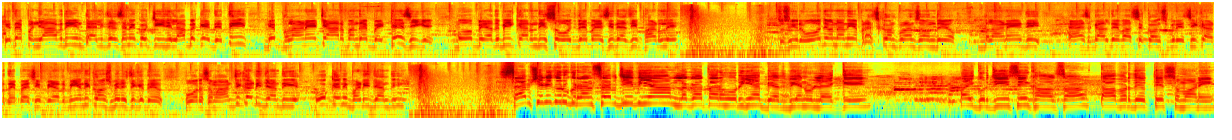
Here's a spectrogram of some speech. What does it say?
ਕਿਤੇ ਪੰਜਾਬ ਦੀ ਇੰਟੈਲੀਜੈਂਸ ਨੇ ਕੋਈ ਚੀਜ਼ ਲੱਭ ਕੇ ਦਿੱਤੀ ਕਿ ਫਲਾਣੇ ਚਾਰ ਬੰਦੇ ਬੈਠੇ ਸੀਗੇ, ਉਹ ਬੇਅਦਬੀ ਕਰਨ ਦੀ ਸੋਚਦੇ ਪਏ ਸੀ ਤੇ ਅਸੀਂ ਫੜ ਲਏ। ਤੁਸੀਂ ਰੋਜ਼ ਉਹਨਾਂ ਦੀਆਂ ਪ੍ਰੈਸ ਕਾਨਫਰੰਸ ਹੁੰਦੇ ਹੋ। ਫਲਾਣੇ ਜੀ ਇਸ ਗੱਲ ਦੇ ਵਾਸਤੇ ਕਨਸਪੀਰੇਸੀ ਘੜਦੇ ਪਏ ਸੀ, ਬੇਅਦਬੀਆਂ ਦੀ ਕਨਸਪੀਰੇਸੀ ਕਿਤੇ ਹੋਰ ਸਮਾਨ 'ਚ ਘੜੀ ਜਾਂਦੀ ਹੈ, ਉਹ ਕਿਉਂ ਨਹੀਂ ਫੜੀ ਜਾਂਦੀ? ਸਾਹਿਬ, ਸ੍ਰੀ ਗੁਰੂ ਗ੍ਰੰਥ ਸਾਹਿਬ ਜੀ ਦੀਆਂ ਲਗਾਤਾਰ ਹੋ ਰਹੀਆਂ ਬੇਅਦਬੀਆਂ ਨੂੰ ਲੈ ਕੇ ਭਾਈ ਗੁਰਜੀਤ ਸਿੰਘ ਖਾਲਸਾ ਟਾਵਰ ਦੇ ਉੱਤੇ ਸਮਾਣੇ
